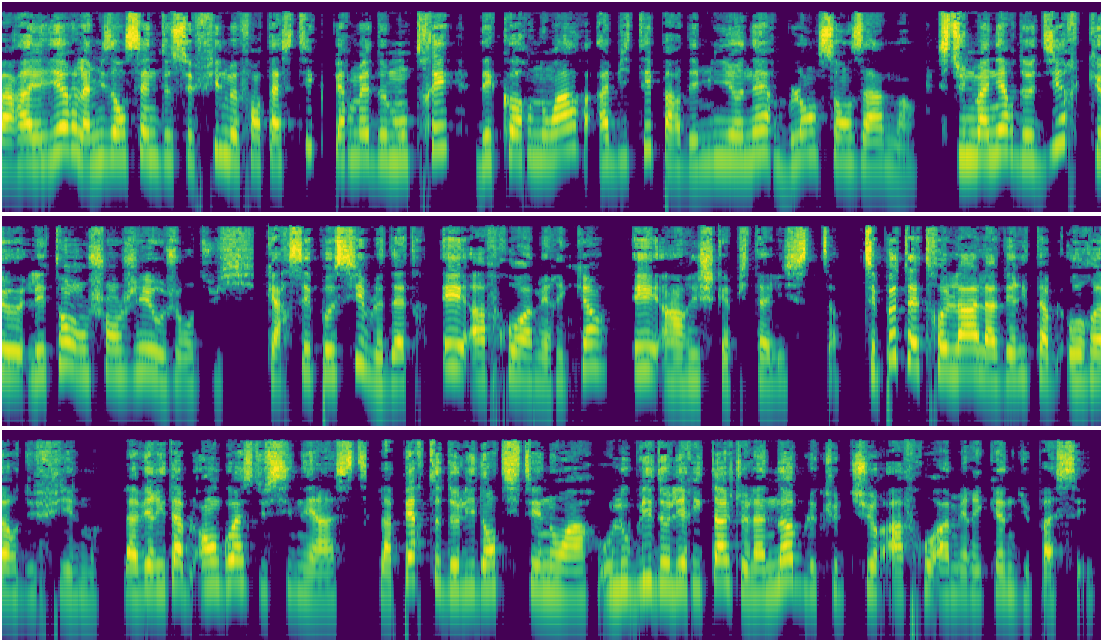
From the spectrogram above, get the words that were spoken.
Par ailleurs, la mise en scène de ce film fantastique permet de montrer des corps noirs habités par des millionnaires blancs sans âme. C'est une manière de dire que les temps ont changé aujourd'hui, car c'est possible d'être et afro-américain et un riche capitaliste. C'est peut-être là la véritable horreur du film, la véritable angoisse du cinéaste, la perte de l'identité noire ou l'oubli de l'héritage de la noble culture afro-américaine du passé.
